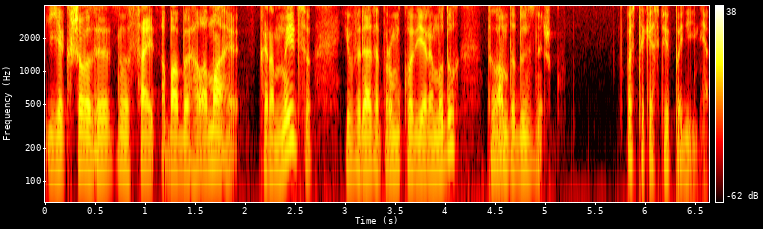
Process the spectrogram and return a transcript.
якщо ви зайдете на сайт Абаби Галамаги в крамницю і введете промокод Яремодух, то вам дадуть знижку. Ось таке співпадіння.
